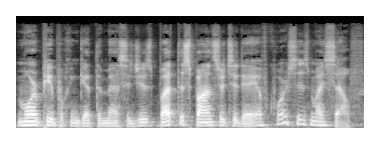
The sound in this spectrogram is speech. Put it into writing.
more people can get the messages. But the sponsor today, of course, is myself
